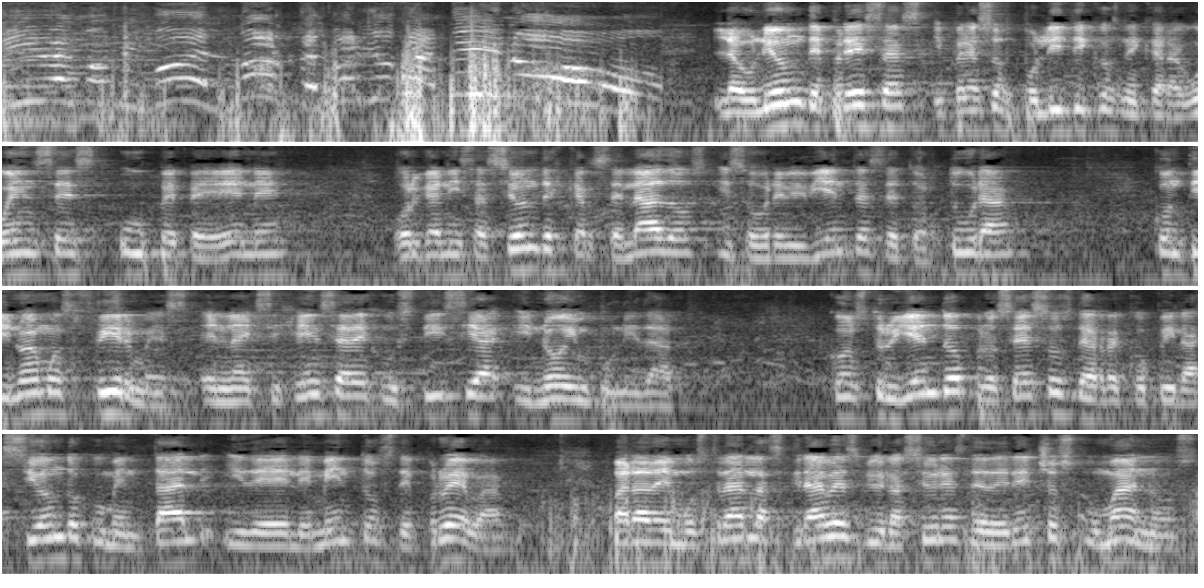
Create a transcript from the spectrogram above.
¡Viva el del Norte, el barrio Sandino! La Unión de Presas y Presos Políticos Nicaragüenses, UPPN, Organización de Escarcelados y Sobrevivientes de Tortura, continuamos firmes en la exigencia de justicia y no impunidad, construyendo procesos de recopilación documental y de elementos de prueba para demostrar las graves violaciones de derechos humanos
